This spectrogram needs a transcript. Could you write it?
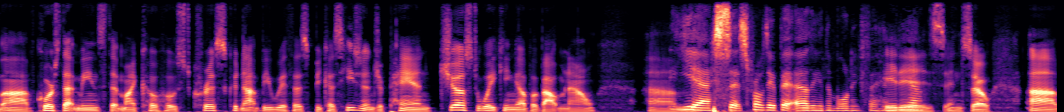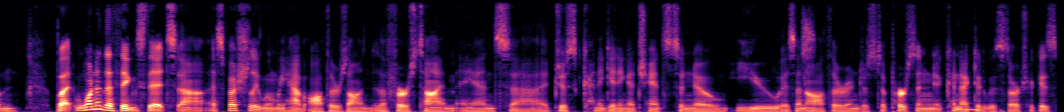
Uh, of course, that means that my co-host Chris could not be with us because he's in Japan, just waking up about now. Um, yes, it's probably a bit early in the morning for him. It yeah. is, and so, um, but one of the things that, uh, especially when we have authors on the first time, and uh, just kind of getting a chance to know you as an author and just a person connected with Star Trek, is,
